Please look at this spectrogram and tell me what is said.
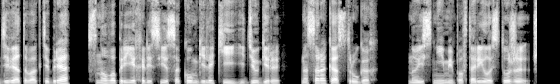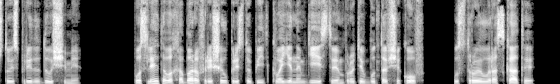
9 октября снова приехали с Ясаком геляки и дюгеры на 40 стругах, но и с ними повторилось то же, что и с предыдущими. После этого Хабаров решил приступить к военным действиям против бунтовщиков, устроил раскаты.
